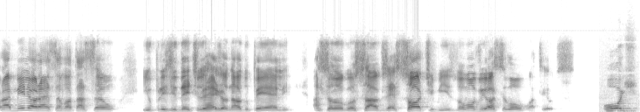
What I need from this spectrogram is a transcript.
para melhorar essa votação. E o presidente regional do PL, Arcelon Gonçalves, é só otimismo. Vamos ouvir o Arcelon, Matheus hoje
